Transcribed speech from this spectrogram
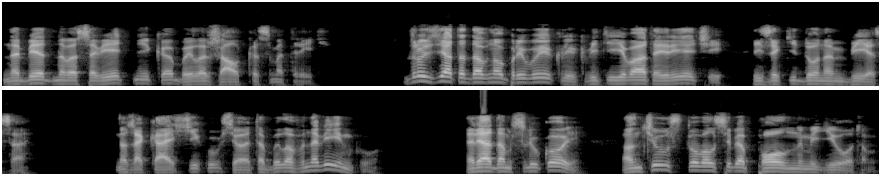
На бедного советника было жалко смотреть. Друзья-то давно привыкли к витиеватой речи и закидонам беса. Но заказчику все это было в новинку. Рядом с Люкой он чувствовал себя полным идиотом.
